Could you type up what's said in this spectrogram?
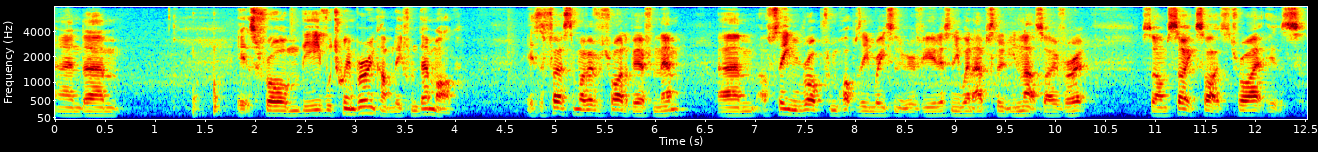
and um, it's from the Evil Twin Brewing Company from Denmark. It's the first time I've ever tried a beer from them. Um, I've seen Rob from Hopzine recently review this, and he went absolutely nuts over it. So I'm so excited to try it. It's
